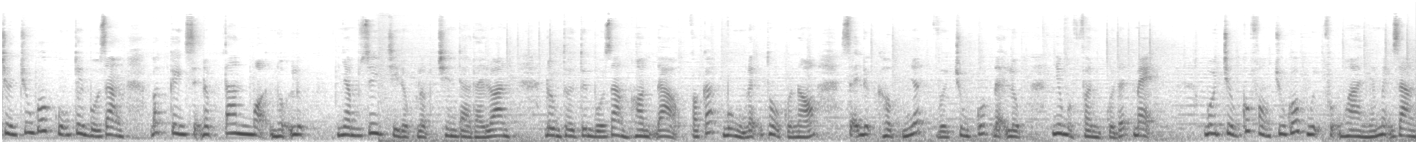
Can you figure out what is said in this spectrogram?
trưởng Trung Quốc cũng tuyên bố rằng Bắc Kinh sẽ đập tan mọi nỗ lực nhằm duy trì độc lập trên đảo Đài Loan, đồng thời tuyên bố rằng hòn đảo và các vùng lãnh thổ của nó sẽ được hợp nhất với Trung Quốc đại lục như một phần của đất mẹ. Bộ trưởng Quốc phòng Trung Quốc Nguyễn Phượng Hòa nhấn mạnh rằng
